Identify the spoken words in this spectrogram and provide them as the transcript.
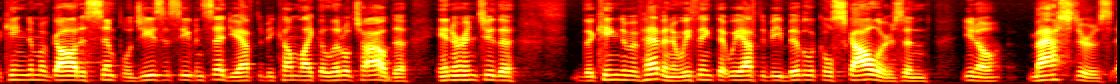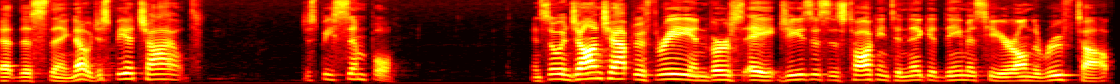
The kingdom of God is simple. Jesus even said you have to become like a little child to enter into the, the kingdom of heaven. And we think that we have to be biblical scholars and you know, masters at this thing. No, just be a child. Just be simple. And so in John chapter 3 and verse 8, Jesus is talking to Nicodemus here on the rooftop.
